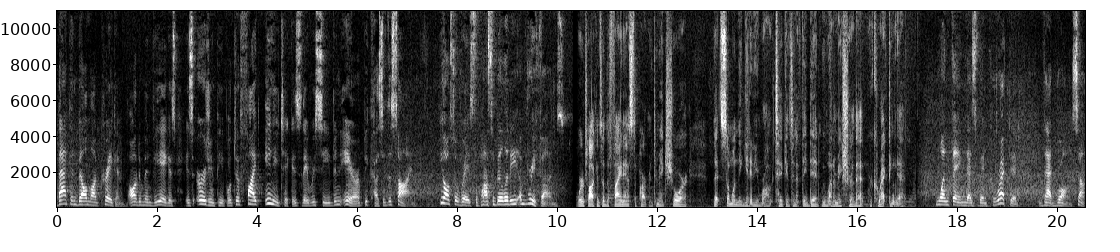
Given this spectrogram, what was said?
Back in Belmont Cragin, Alderman Villegas is urging people to fight any tickets they received in air because of the sign. He also raised the possibility of refunds. We're talking to the finance department to make sure that someone didn't get any wrong tickets, and if they did, we want to make sure that we're correcting that. One thing that's been corrected, that wrong sign.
